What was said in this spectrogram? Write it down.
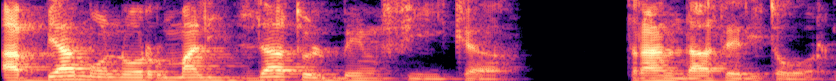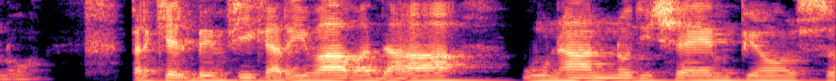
abbiamo normalizzato il Benfica tra andata e ritorno, perché il Benfica arrivava da un anno di Champions,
